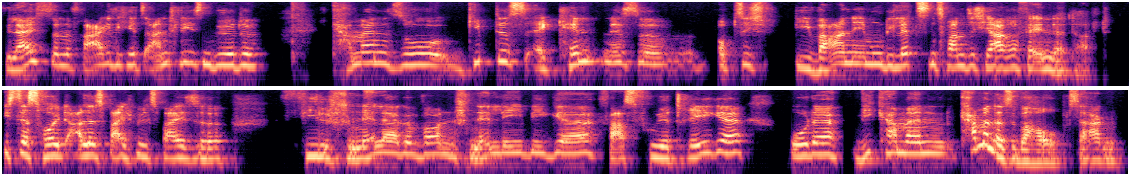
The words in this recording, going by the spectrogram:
Vielleicht so eine Frage, die ich jetzt anschließen würde kann man so, gibt es Erkenntnisse, ob sich die Wahrnehmung die letzten 20 Jahre verändert hat? Ist das heute alles beispielsweise viel schneller geworden, schnelllebiger, es früher träger? Oder wie kann man, kann man das überhaupt sagen?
